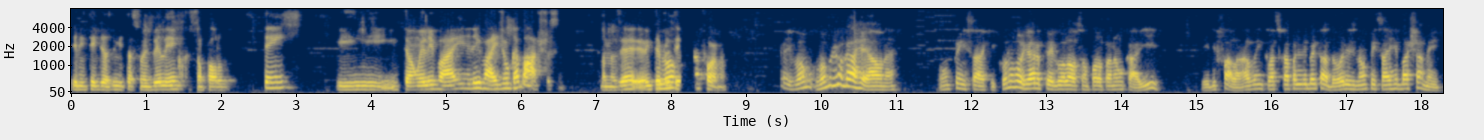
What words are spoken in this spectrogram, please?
ele entende as limitações do elenco que o São Paulo tem, e então ele vai ele vai jogar baixo, assim. Mas é, eu interpretei dessa forma. E vamos, vamos jogar real, né? Vamos pensar aqui. Quando o Rogério pegou lá o São Paulo para não cair, ele falava em classificar para Libertadores e não pensar em rebaixamento.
